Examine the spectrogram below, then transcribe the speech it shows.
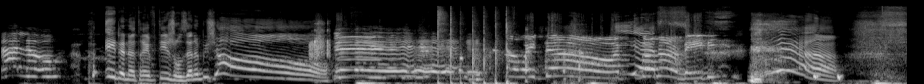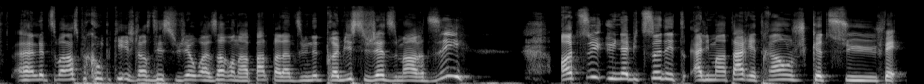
Allô? et de notre invité Josiane Buchon. Yeah! Oh, wait down! Yes! bonheur, baby! Yeah! Euh, le petit bonheur, c'est pas compliqué, je lance des sujets au hasard, on en parle pendant 10 minutes. Premier sujet du mardi. As-tu une habitude alimentaire étrange que tu fais?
